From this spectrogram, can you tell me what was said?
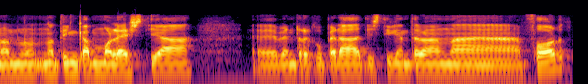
no, no, no tinc cap molèstia, eh, ben recuperat i estic entrenant eh, fort,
